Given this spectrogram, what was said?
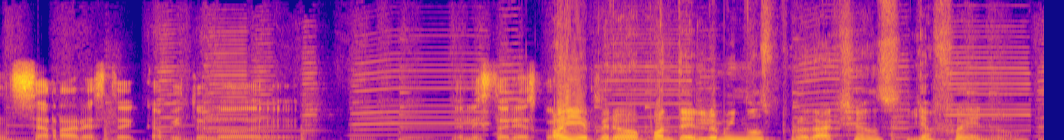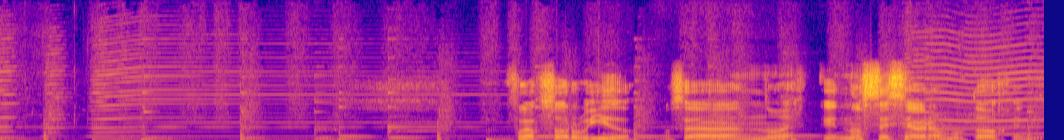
en cerrar este capítulo de, de la historia de Square. Oye, pero ponte, Luminous Productions ya fue, ¿no? Fue absorbido. O sea, no es que. No sé si habrán votado gente.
